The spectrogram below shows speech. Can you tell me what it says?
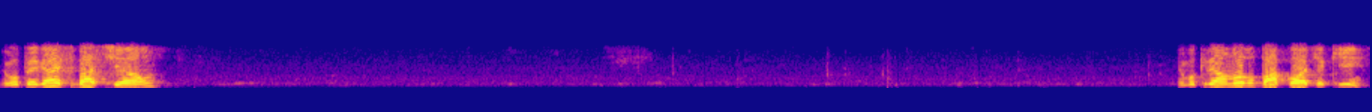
Eu vou pegar esse bastião. Eu vou criar um novo pacote aqui.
